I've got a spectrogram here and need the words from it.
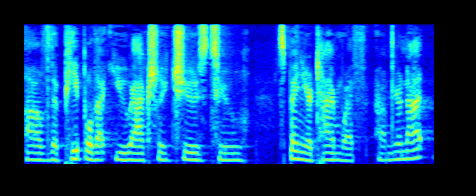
of the people that you actually choose to spend your time with. Um, you're not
